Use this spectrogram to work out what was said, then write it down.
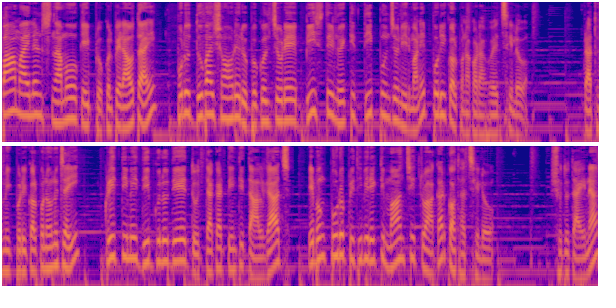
পাম আইল্যান্ডস নামক এই প্রকল্পের আওতায় পুরো দুবাই শহরের উপকূল জুড়ে বিস্তীর্ণ একটি দ্বীপপুঞ্জ নির্মাণের পরিকল্পনা করা হয়েছিল। প্রাথমিক পরিকল্পনা অনুযায়ী কৃত্রিম এই দ্বীপগুলো দিয়ে দৈত্যাকার তিনটি তালগাছ এবং পুরো পৃথিবীর একটি মানচিত্র আঁকার কথা ছিল। শুধু তাই না,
